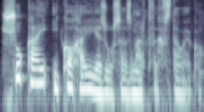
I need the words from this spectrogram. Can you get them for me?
szukaj i kochaj Jezusa zmartwychwstałego.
